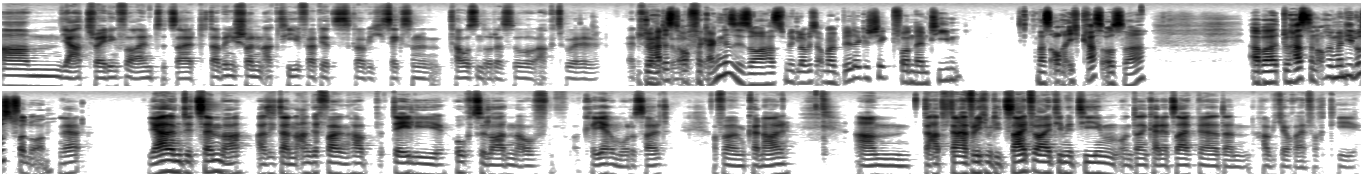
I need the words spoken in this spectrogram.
Ähm, ja, Trading vor allem zurzeit. Da bin ich schon aktiv. Habe jetzt, glaube ich, 600.000 oder so aktuell. Du hattest auch ungefähr. vergangene Saison, hast du mir, glaube ich, auch mal Bilder geschickt von deinem Team, was auch echt krass aus war. Aber du hast dann auch irgendwann die Lust verloren. Ja. Ja, im Dezember, als ich dann angefangen habe, Daily hochzuladen auf Karrieremodus halt, auf meinem Kanal. Ähm, da hatte ich dann einfach nicht mehr die Zeit für Ultimate Team und dann keine Zeit mehr, dann habe ich auch einfach die,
